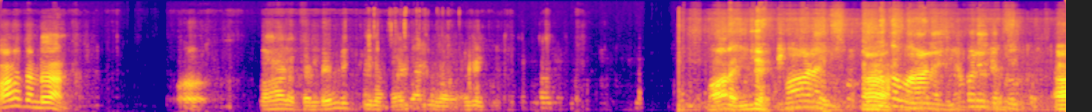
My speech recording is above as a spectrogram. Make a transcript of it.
வாழைத்தண்டு தான். வாழைத்தண்டு வாழை இல்லை. ஆ.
